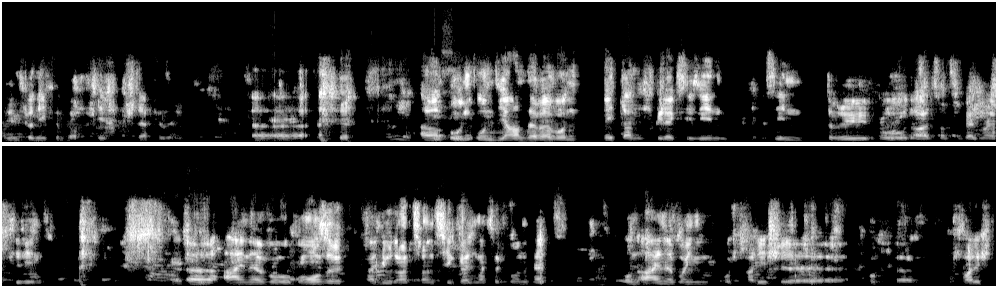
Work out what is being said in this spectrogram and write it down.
Olympioniken doch viel stärker sind. Äh, äh, und, und die anderen, die nicht an den Spielen waren, sind drei, die 23 Weltmeister sind. Äh, einer, der Bronze bei der U23 Weltmeister gewonnen hat. Und einer, der im australischen, äh, australischen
